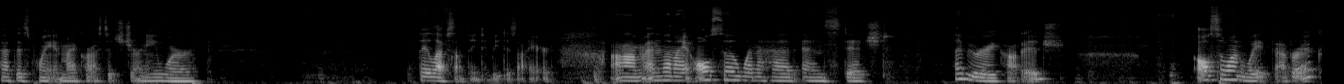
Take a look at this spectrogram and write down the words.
at this point in my cross-stitch journey were, they left something to be desired. Um, and then I also went ahead and stitched February Cottage, also on white fabric.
